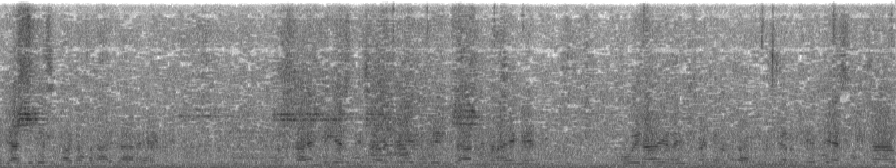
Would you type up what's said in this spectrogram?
ਆਜ਼ਾਦੀ ਦੇ ਸਮਾਗਮ ਮਨਾਏ ਜਾ ਰਹੇ ਹੈਗੇ। ਸਾਇਨ ਡੀਐਸਪੀ ਸਰਕਲ ਨੂੰ ਵੀ ਇੰਚਾਰਜ ਬਣਾਏ ਗਏ। ਨੇ ਉਹ ਇਹਨਾਂ ਦੇ ਅਰੇਂਜਮੈਂਟ ਨੂੰ ਸਟਾਬਲਿਸ਼ ਕਰਨਗੇ ਤੇ ਐਸਪੀ ਸਾਹਿਬ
